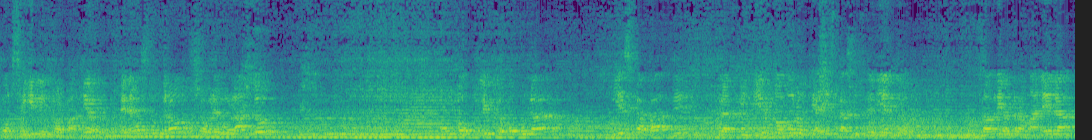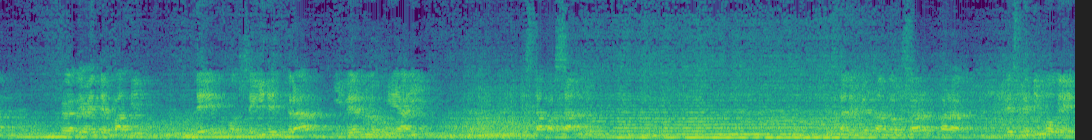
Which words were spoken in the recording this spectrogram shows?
conseguir información. Tenemos un dron sobrevolando un conflicto popular y es capaz de transmitir todo lo que ahí está sucediendo. No habría otra manera relativamente fácil de conseguir entrar y ver lo que hay está pasando. Están empezando a usar para este tipo de,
